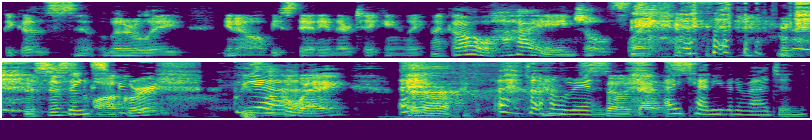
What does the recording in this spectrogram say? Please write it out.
because you know, literally, you know, I'll be standing there taking like, like, oh, hi, angels. Like, this isn't Thanks awkward. Please Yeah. look away. oh man, So that's I can't even imagine.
